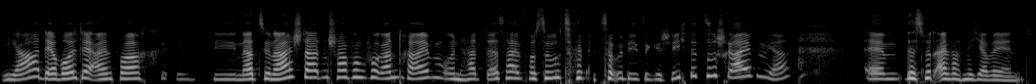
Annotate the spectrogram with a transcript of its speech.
ja, der wollte einfach äh, die Nationalstaatenschaffung vorantreiben und hat deshalb versucht, so diese Geschichte zu schreiben, ja. Ähm, das wird einfach nicht erwähnt.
